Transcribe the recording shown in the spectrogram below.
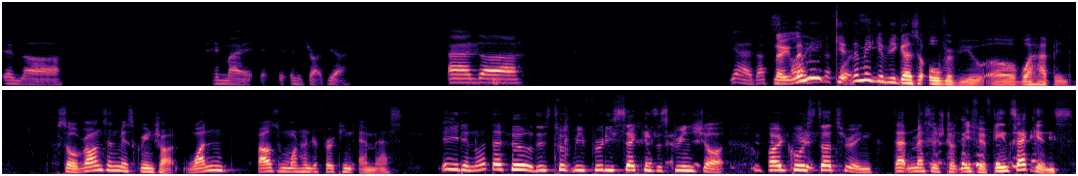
in uh in my in the drive. Yeah, and uh yeah, that's. I'll let me gi- let me give you guys an overview of what happened. So Ron sent me a screenshot, one thousand one hundred thirteen ms. Aiden, what the hell? This took me thirty seconds to screenshot. Hardcore stuttering. That message took me fifteen seconds.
